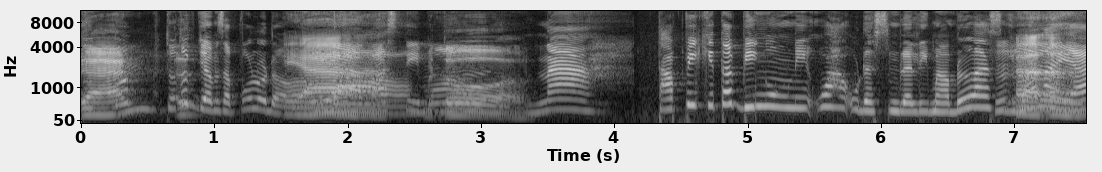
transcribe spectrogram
dan Tutup jam 10 dong. Iya. Ya, pasti mau. betul. Nah, tapi kita bingung nih, wah udah 9.15 gimana ya?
